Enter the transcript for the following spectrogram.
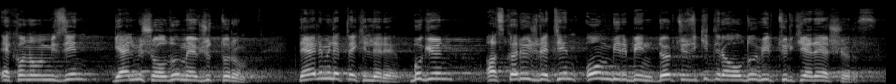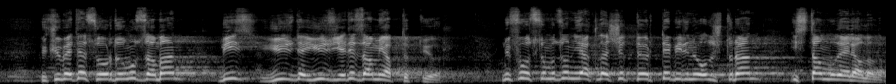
ekonomimizin gelmiş olduğu mevcut durum. Değerli milletvekilleri bugün asgari ücretin 11.402 lira olduğu bir Türkiye'de yaşıyoruz. Hükümete sorduğumuz zaman biz yüzde 107 zam yaptık diyor. Nüfusumuzun yaklaşık dörtte birini oluşturan İstanbul'u ele alalım.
